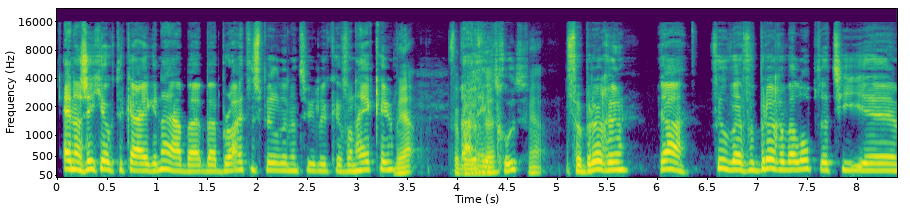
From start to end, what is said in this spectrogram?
En dan zit je ook te kijken, nou ja, bij, bij Brighton speelde natuurlijk eh, Van Hekken. Ja, Verbrugge. het goed. Ja. Verbrugge, ja, viel bij Verbrugge wel op dat hij... eh,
